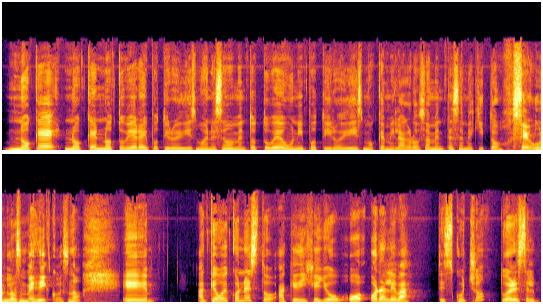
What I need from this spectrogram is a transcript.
No que, no que no tuviera hipotiroidismo, en ese momento tuve un hipotiroidismo que milagrosamente se me quitó, según los médicos, ¿no? Eh, ¿A qué voy con esto? A que dije yo, oh, órale, va, te escucho, tú eres el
